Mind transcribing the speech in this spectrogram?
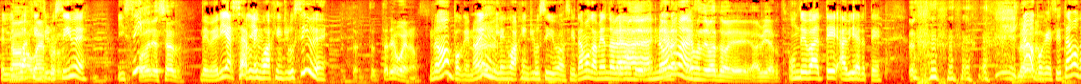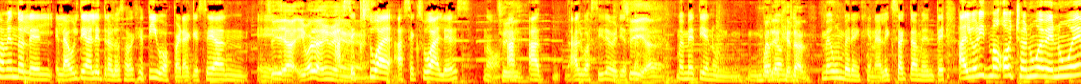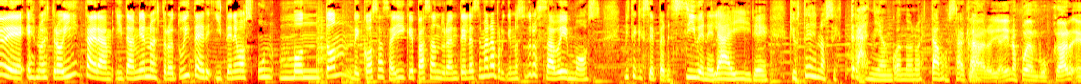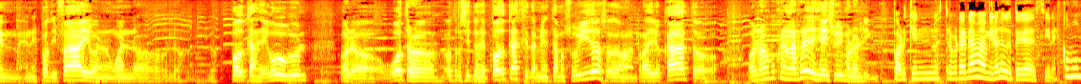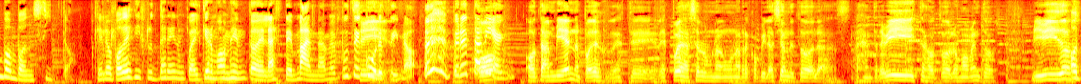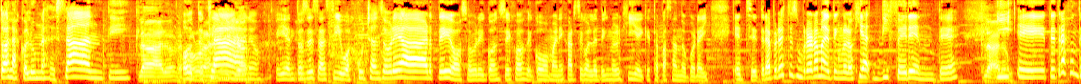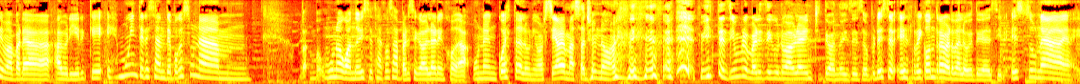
¿El lenguaje inclusive? Y sí. Podría ser. Debería ser lenguaje inclusive. Estaría bueno. No, porque no es lenguaje inclusivo. Si estamos cambiando las normas. Es, un debate eh, abierto. Un debate abierto. No, porque si estamos cambiando la última letra, los adjetivos, para que sean eh, igual a mí me... asexuales, no, algo así debería ser. me metí en un, un berenjenal. Un berenjenal, exactamente. Algoritmo 899 es nuestro Instagram y también nuestro Twitter y tenemos un montón de cosas ahí que pasan durante la semana porque nosotros sabemos, viste que se percibe en el aire, que ustedes nos extrañan cuando no estamos acá. Claro, y ahí nos pueden buscar en, en Spotify o en, los, podcasts de Google o otros otros sitios de podcast que también estamos subidos o en Radio Cat o, o nos buscan en las redes y ahí subimos los links. Porque en nuestro programa, mira lo que te voy a decir, es como un bomboncito que lo podés disfrutar en cualquier momento de la semana. Me puse cursi, ¿no? Pero está bien. O también podés este, después hacer una, recopilación de todas las, entrevistas o todos los momentos vividos. O todas las columnas de Santi. Claro, o claro. Y entonces así, o escuchan sobre arte o sobre consejos de cómo manejarse con la tecnología y qué está pasando por ahí, etcétera. Pero este es un programa de tecnología diferente. Claro. Y eh, te traje un tema para abrir que es muy interesante porque es una mm, uno cuando dice estas cosas parece que va a hablar en joda. Una encuesta de la Universidad de Massachusetts, no, ¿viste? Siempre parece que uno va a hablar en chiste cuando dice eso, pero eso es recontra verdad lo que te voy a decir. Es una,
